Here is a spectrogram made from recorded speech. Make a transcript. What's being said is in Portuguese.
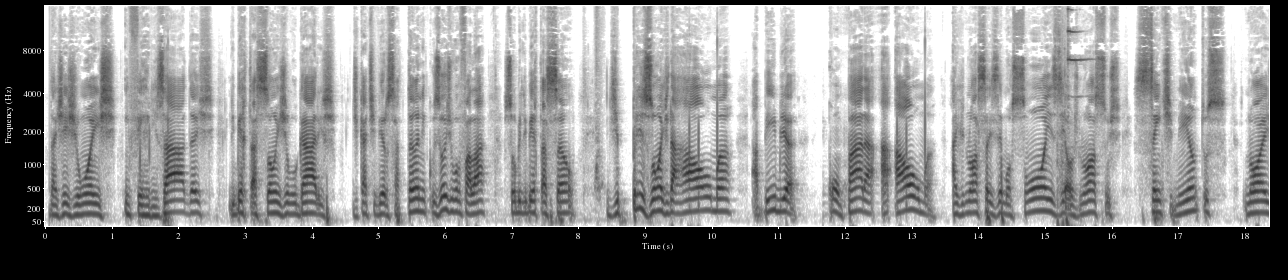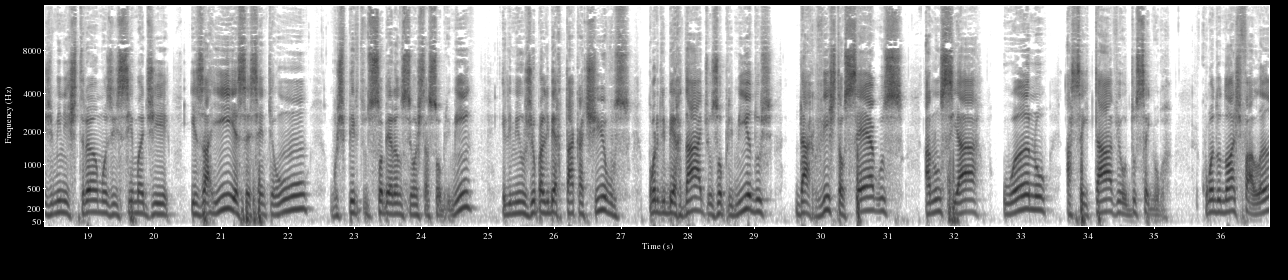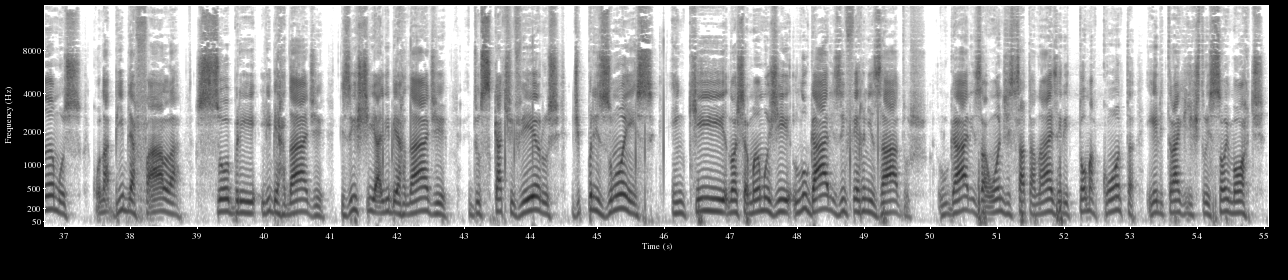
das regiões infernizadas, libertações de lugares de cativeiros satânicos. Hoje eu vou falar sobre libertação de prisões da alma. A Bíblia compara a alma às nossas emoções e aos nossos sentimentos nós ministramos em cima de Isaías 61, o Espírito do Soberano Senhor está sobre mim. Ele me ungiu para libertar cativos, pôr liberdade os oprimidos, dar vista aos cegos, anunciar o ano aceitável do Senhor. Quando nós falamos, quando a Bíblia fala sobre liberdade, existe a liberdade dos cativeiros, de prisões em que nós chamamos de lugares infernizados, lugares aonde Satanás ele toma conta e ele traz destruição e morte.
